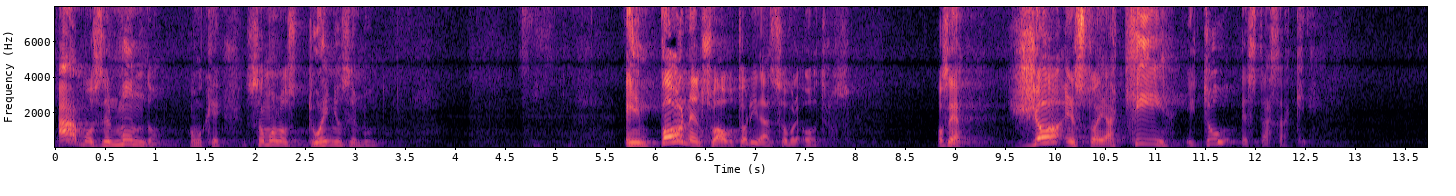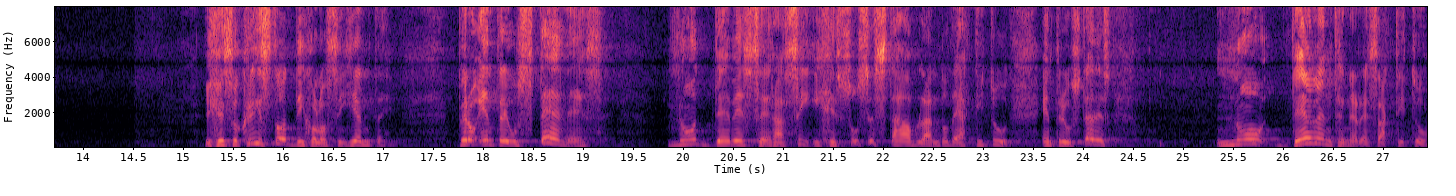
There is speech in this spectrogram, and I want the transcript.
amos del mundo, como que somos los dueños del mundo imponen su autoridad sobre otros. O sea, yo estoy aquí y tú estás aquí. Y Jesucristo dijo lo siguiente, pero entre ustedes no debe ser así. Y Jesús está hablando de actitud. Entre ustedes no deben tener esa actitud.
